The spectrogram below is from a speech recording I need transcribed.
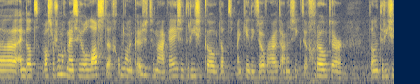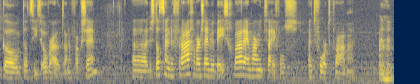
Uh, en dat was voor sommige mensen heel lastig om dan een keuze te maken. Is het risico dat mijn kind iets overhoudt aan een ziekte groter dan het risico dat ze iets overhoudt aan een vaccin? Uh, dus dat zijn de vragen waar zij mee bezig waren en waar hun twijfels uit voortkwamen. -hmm.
